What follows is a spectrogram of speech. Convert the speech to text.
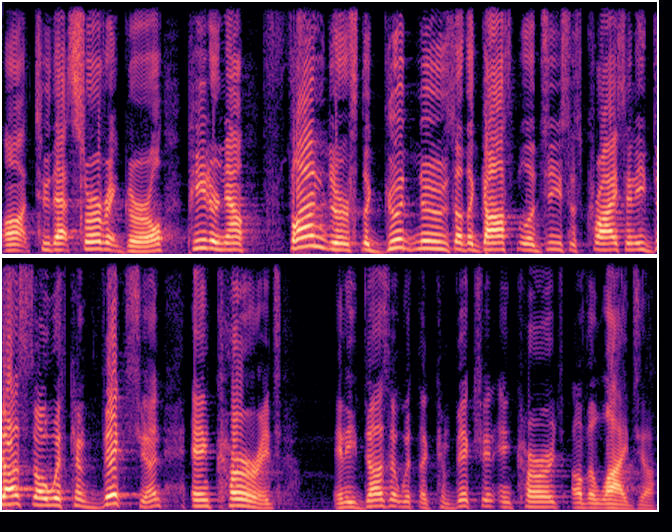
uh, to that servant girl, Peter now thunders the good news of the gospel of Jesus Christ, and he does so with conviction and courage. And he does it with the conviction and courage of Elijah.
